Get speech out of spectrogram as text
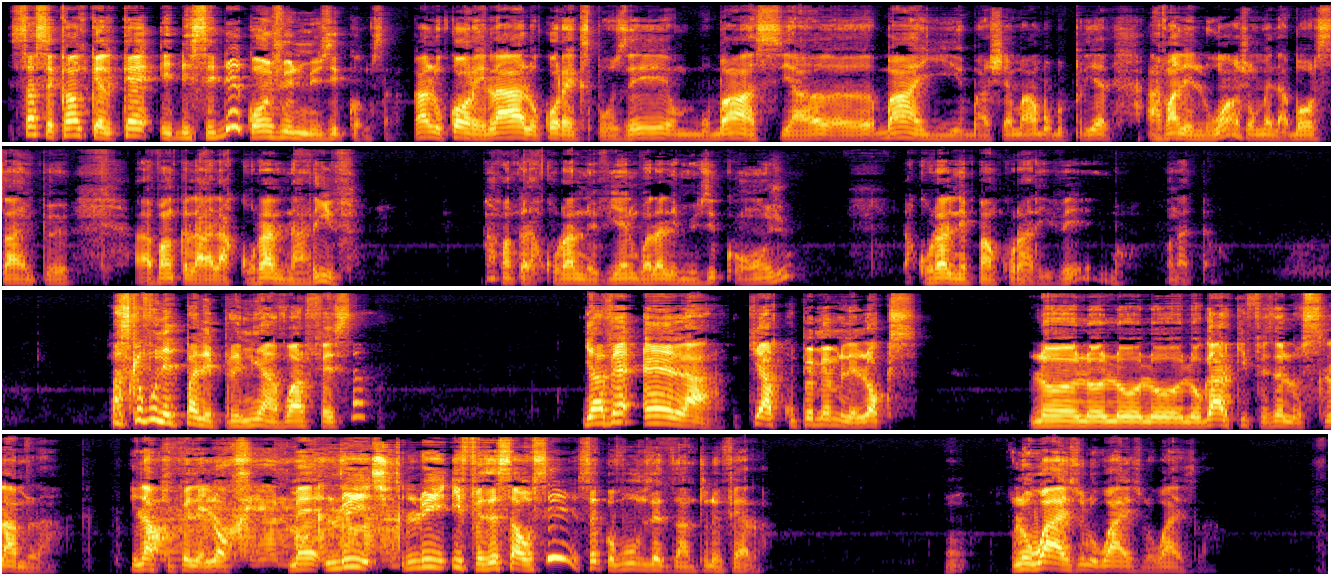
ça, c'est quand quelqu'un est décédé qu'on joue une musique comme ça. Quand le corps est là, le corps est exposé. Avant les louanges, on met d'abord ça un peu, avant que la, la chorale n'arrive. Avant que la chorale ne vienne, voilà les musiques qu'on joue. La chorale n'est pas encore arrivée. Bon, on attend. Parce que vous n'êtes pas les premiers à avoir fait ça. Il y avait un là qui a coupé même les locks le, le, le, le, gars qui faisait le slam là. Il a coupé les locks. Mais lui, lui, il faisait ça aussi, ce que vous, vous êtes en train de faire là. Le wise, le wise, le wise là.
